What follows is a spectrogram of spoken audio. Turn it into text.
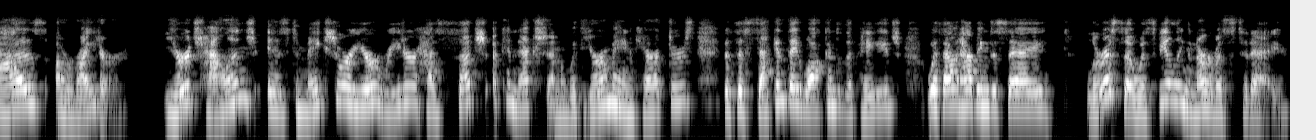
As a writer, your challenge is to make sure your reader has such a connection with your main characters that the second they walk into the page, without having to say, Larissa was feeling nervous today,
